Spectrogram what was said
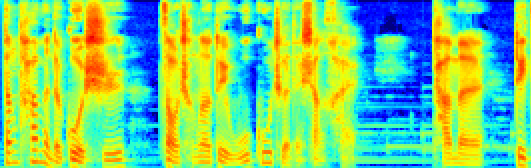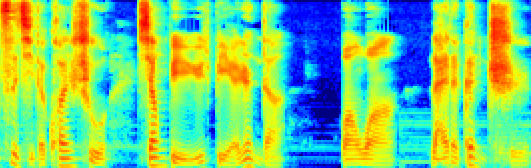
当他们的过失造成了对无辜者的伤害，他们对自己的宽恕，相比于别人的，往往来得更迟、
